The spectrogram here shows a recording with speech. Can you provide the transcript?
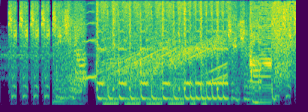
Kicking up. Kicking up.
